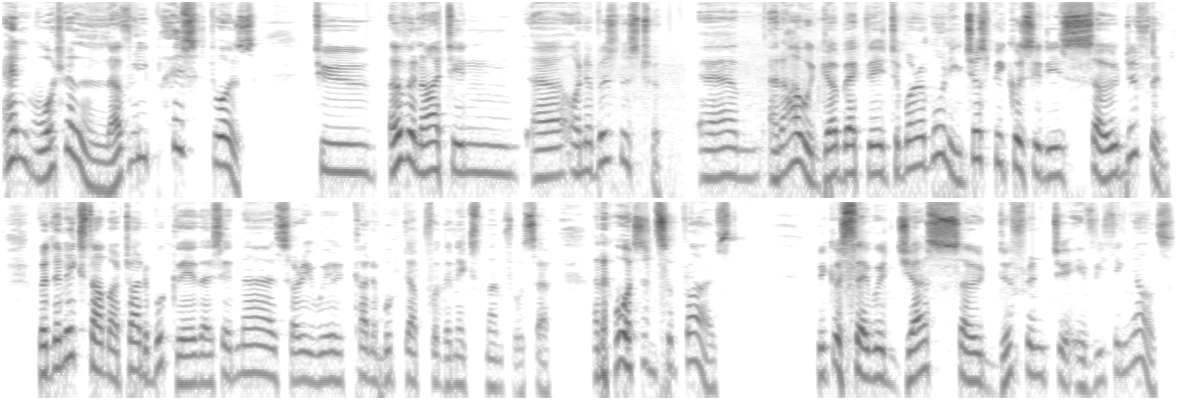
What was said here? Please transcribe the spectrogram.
And what a lovely place it was to overnight in uh, on a business trip. Um, and I would go back there tomorrow morning just because it is so different. But the next time I tried to book there, they said, no, sorry, we're kind of booked up for the next month or so. And I wasn't surprised because they were just so different to everything else.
